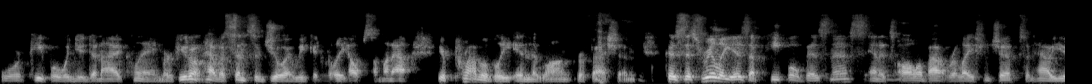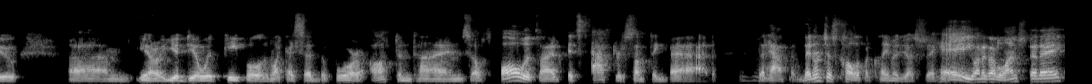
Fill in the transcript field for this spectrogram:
for people when you deny a claim, or if you don't have a sense of joy, we could really help someone out. You're probably in the wrong profession because this really is a people business, and it's mm-hmm. all about relationships and how you, um, you know, you deal with people. And like I said before, oftentimes, all the time, it's after something bad mm-hmm. that happened. They don't just call up a claim adjuster. Say, hey, you want to go to lunch today?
